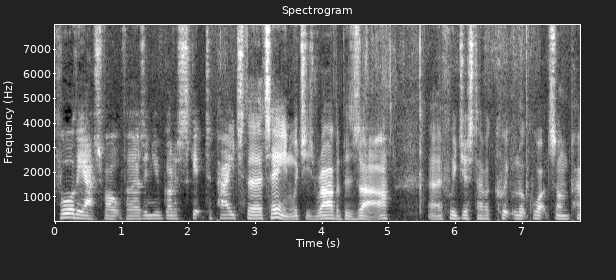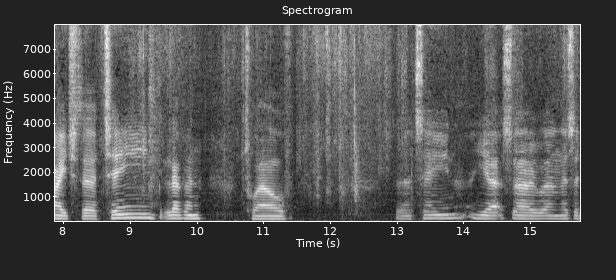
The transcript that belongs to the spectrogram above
for the asphalt version, you've got to skip to page 13, which is rather bizarre. Uh, if we just have a quick look what's on page 13, 11, 12, 13. Yeah, so um, there's a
